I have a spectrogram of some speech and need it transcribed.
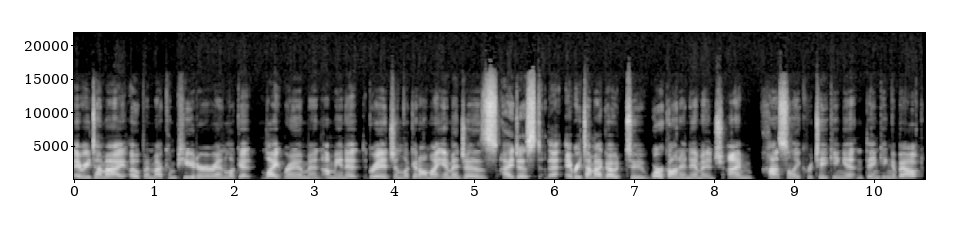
every time I open my computer and look at Lightroom and I mean at Bridge and look at all my images, I just that every time I go to work on an image, I'm constantly critiquing it and thinking about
